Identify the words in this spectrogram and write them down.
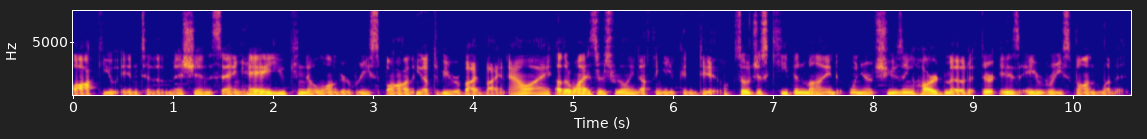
lock you into the mission saying, hey, you can no longer respawn. You have to be revived by an ally. Otherwise, there's really nothing you can do. So just keep in mind when you're choosing hard mode, there is a respawn limit.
